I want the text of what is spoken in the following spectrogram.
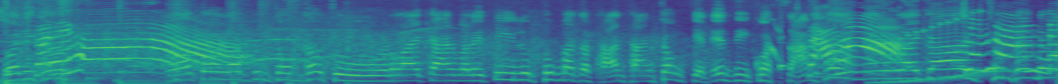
สวัสดีสควัสรับ ดีค่ะข อต้อนรับทุกชมเข้าสู่รายการวาไรตี้ลูกทุ่งมาตรฐานทางช่อง 7 SD กด3เพื่อในรายการชุมทางดาว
